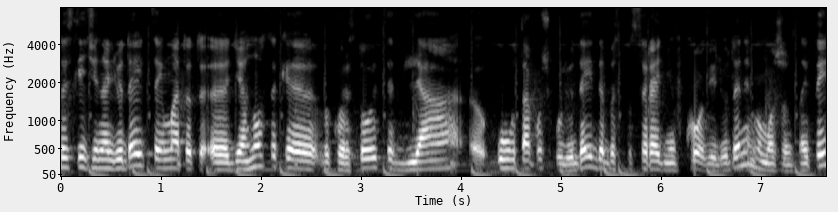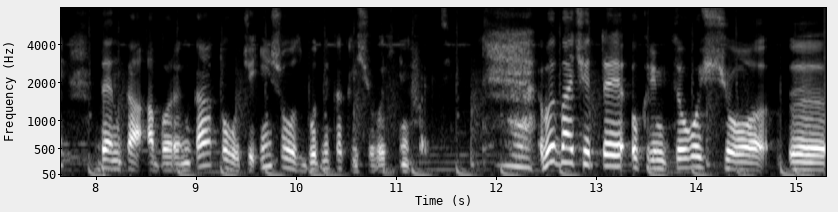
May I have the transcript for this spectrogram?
дослідження людей, цей метод е, діагностики використовується для е, у також у людей, де безпосередньо в крові людини ми можемо знайти ДНК або РНК того чи іншого збудника кліщових інфекцій. Ви бачите, окрім цього, що е,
